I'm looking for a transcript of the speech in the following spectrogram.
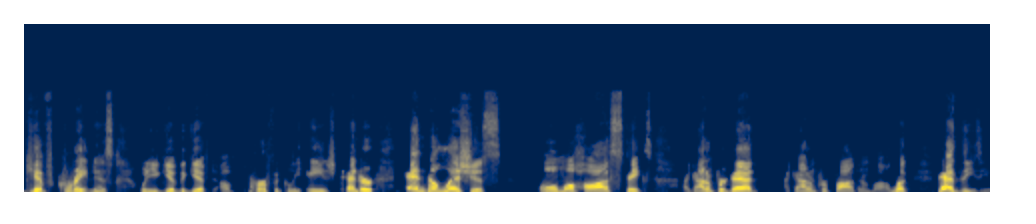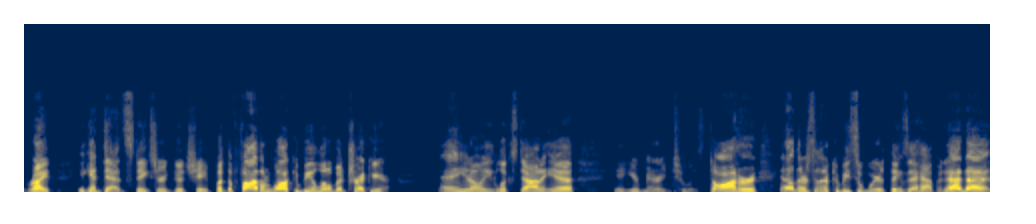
gift greatness when you give the gift of perfectly aged, tender, and delicious Omaha steaks. I got them for dad. I got them for father in law. Look, dad's easy, right? You get dad steaks, you're in good shape. But the father in law can be a little bit trickier. Hey, you know, he looks down at you. You're married to his daughter. You know, there's there could be some weird things that happen. And uh,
